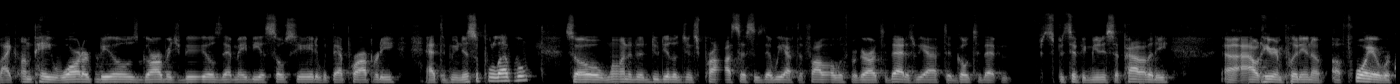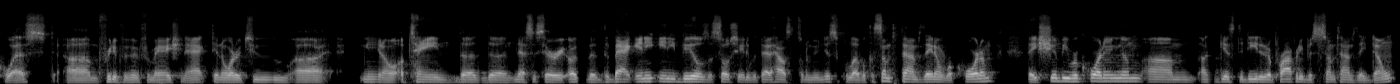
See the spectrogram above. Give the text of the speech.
like unpaid water bills, garbage bills that may be associated with that property at the municipal level. So, one of the due diligence processes that we have to follow with regard to that is we have to go to that specific municipality uh, out here and put in a, a FOIA request, um, Freedom of Information Act, in order to uh, you know obtain the the necessary or the, the back any any bills associated with that house on a municipal level because sometimes they don't record them they should be recording them um, against the deed of the property but sometimes they don't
